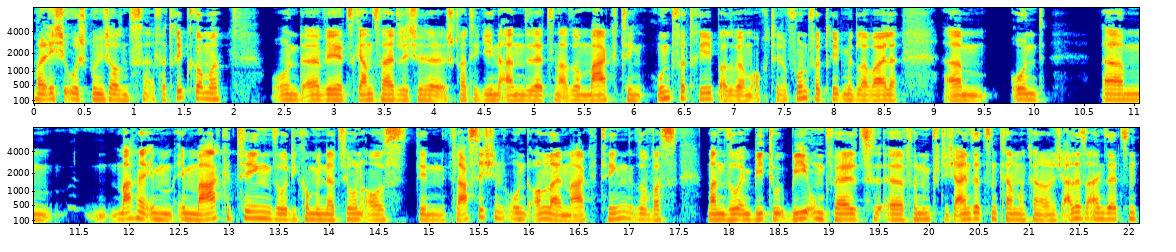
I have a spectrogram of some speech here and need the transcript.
weil ich ursprünglich aus dem Vertrieb komme und äh, wir jetzt ganzheitliche Strategien ansetzen, also Marketing und Vertrieb, also wir haben auch Telefonvertrieb mittlerweile ähm, und ähm, machen im, im Marketing so die Kombination aus den klassischen und Online-Marketing, so was man so im B2B-Umfeld äh, vernünftig einsetzen kann. Man kann auch nicht alles einsetzen.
